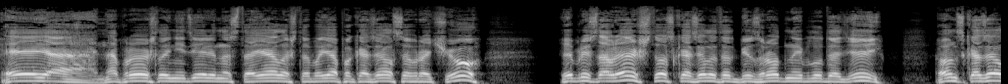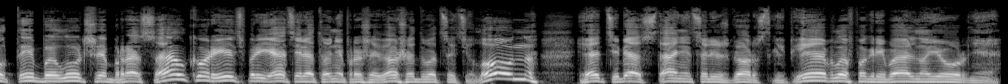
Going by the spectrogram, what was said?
Эй, я на прошлой неделе настояла, чтобы я показался врачу, и представляешь, что сказал этот безродный блудодей?» Он сказал, ты бы лучше бросал курить, приятель, а то не проживешь и двадцати лун, и от тебя останется лишь горстка пепла в погребальной урне.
